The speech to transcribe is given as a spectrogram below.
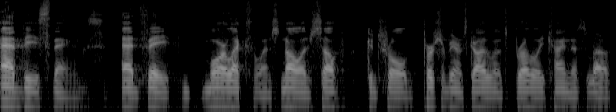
add these things. Add faith, moral excellence, knowledge, self control, perseverance, godliness, brotherly kindness, love.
